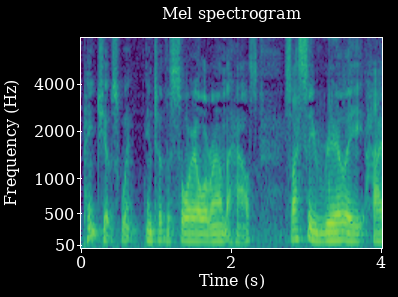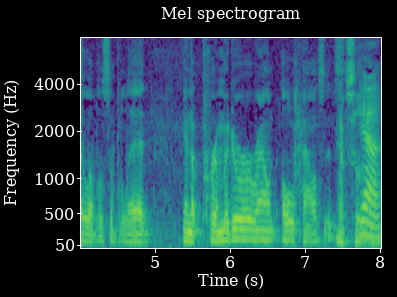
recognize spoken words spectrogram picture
paint chips went into the soil around the house. So I see really high levels of lead in a perimeter around old houses. absolutely. Yeah.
